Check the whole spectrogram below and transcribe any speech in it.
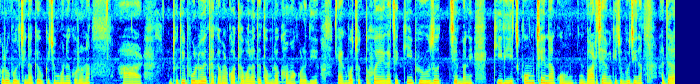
করেও বলছি না, কেউ কিছু মনে করো না। আর যদি ভুল হয়ে থাকে আমার কথা বলাতে, তোমরা ক্ষমা করে দিও। এক বছর তো হয়ে গেছে, কি ভিউজ হচ্ছে মানে কি রিচ কমছে না কম, বাড়ছে আমি কিছু বুঝি না। আর যারা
